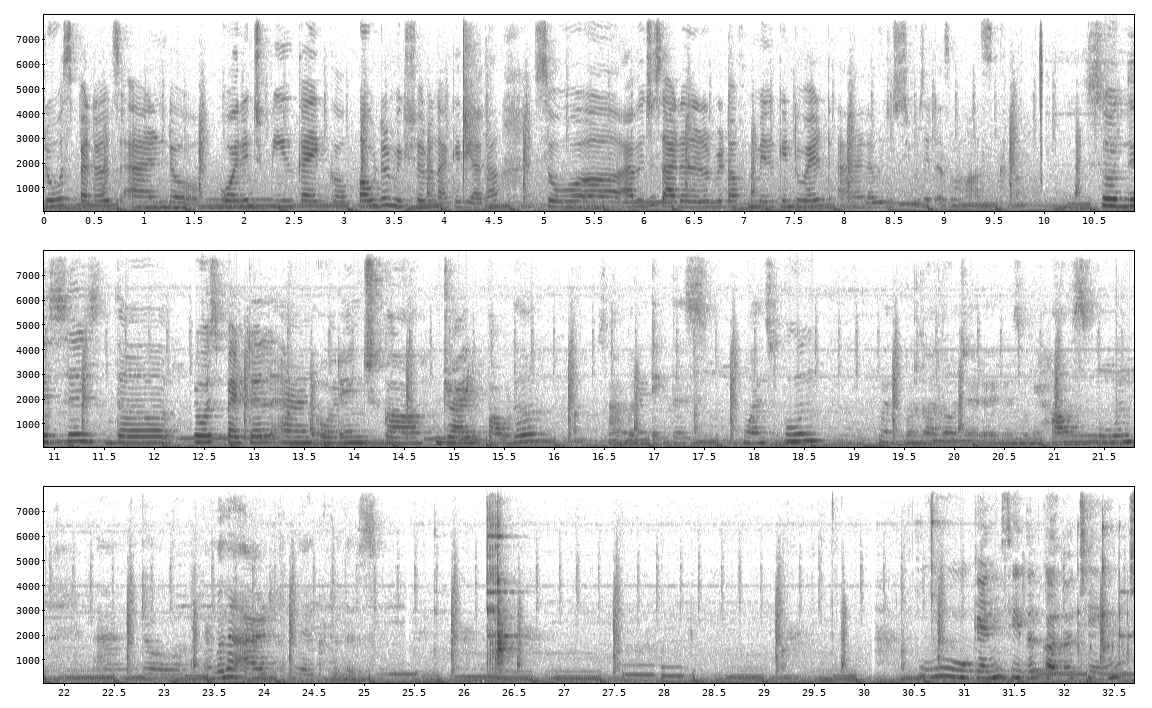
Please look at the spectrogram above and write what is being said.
rose petals and orange peel का एक पाउडर मिक्सचर बना के दिया था so I will just add a little bit of milk into it and I will just use it as a mask so this is the rose petal and orange ka dried powder so i'm going to take this one spoon Spoon ज़्यादा हो जाएगा okay half spoon and uh, I'm gonna add milk to this Ooh, can you see the color change?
